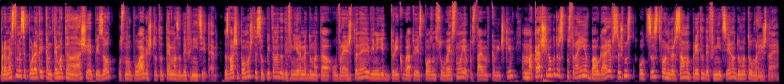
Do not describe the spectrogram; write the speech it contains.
Преместваме се полека и към темата на нашия епизод, основополагащата тема за дефинициите. С ваша помощ ще се опитаме да дефинираме думата увреждане, винаги дори когато я използвам словесно и я поставям в кавички. Макар широкото разпространение в България всъщност отсъства универсално прията дефиниция на думата увреждане.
